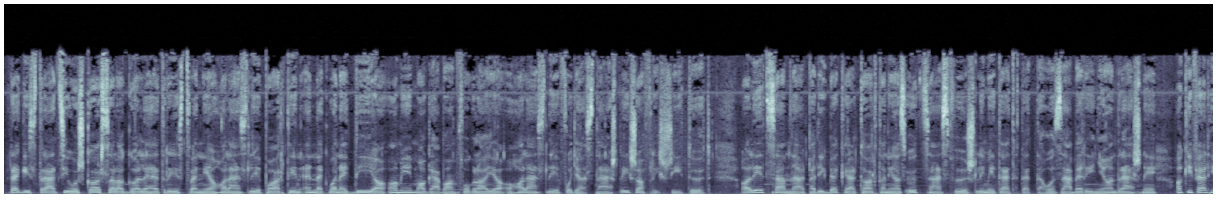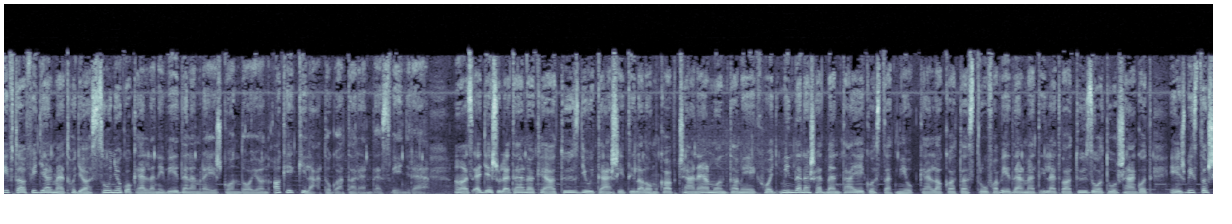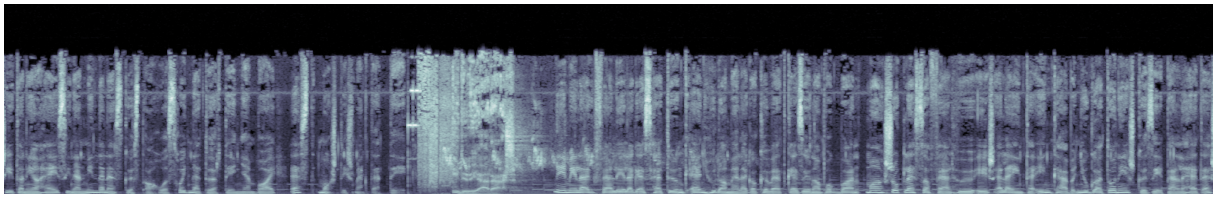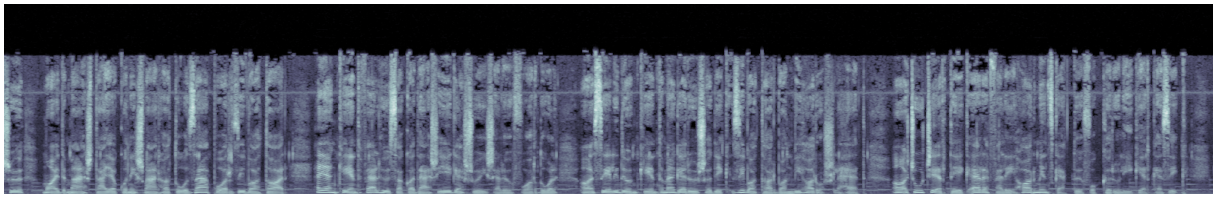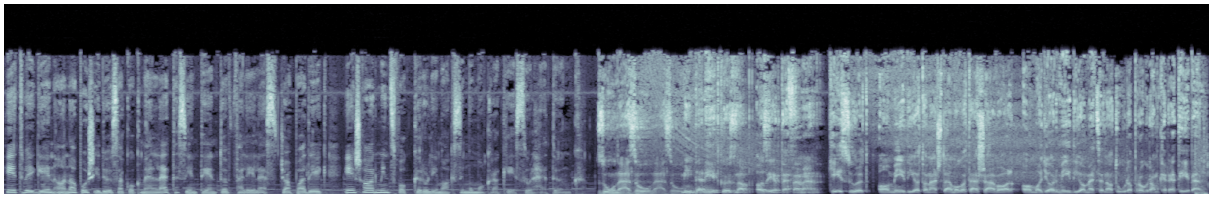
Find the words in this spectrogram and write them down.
Regisztrációs karszalaggal lehet részt venni a halászlépartin, ennek van egy díja, ami magában foglalja a halászlé fogyasztást és a frissítőt. A létszámnál pedig be kell tartani az 500 fős limitet, tette hozzá Berényi Andrásné, aki felhívta a figyelmet, hogy a szúnyogok elleni védelemre is gondoljon, aki kilátogat a rendezvényre. Az Egyesület elnöke a tűzgyújtási tilalom kapcsán elmondta még, hogy minden esetben tájékoztatniuk kell a katasztrófavédelmet, illetve a tűzoltóságot, és biztosítani a helyszínen minden eszközt ahhoz, hogy ne történjen baj. Ezt most is megtették. Időjárás. Némileg fellélegezhetünk, enyhül a meleg a következő napokban. Ma sok lesz a felhő, és eleinte inkább nyugaton és középen lehet eső, majd más tájakon is várható zápor, zivatar. Helyenként felhőszakadás, jégeső is előfordul. A szél időnként megerősödik, zivatarban viharos lehet. A csúcsérték errefelé 32 fok körül ígérkezik. Hétvégén a napos időszakok mellett szintén többfelé lesz csapadék, és 30 fok körüli maximumokra készül készülhetünk. Zónázó. Zónázó. Minden hétköznap azért efemen. Készült a Médiatanács támogatásával a Magyar Média Mecenatúra program keretében.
